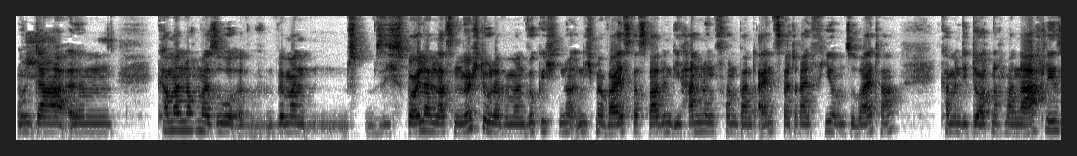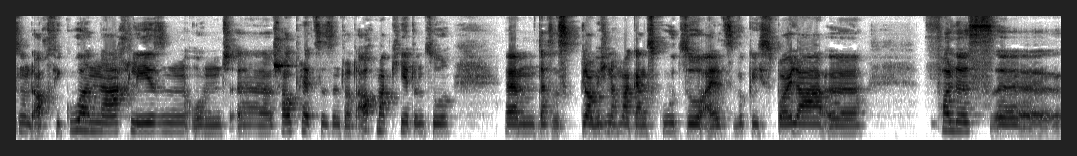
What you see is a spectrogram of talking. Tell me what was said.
Und da ähm, kann man nochmal so, äh, wenn man sich spoilern lassen möchte oder wenn man wirklich nicht mehr weiß, was war denn die Handlung von Band 1, 2, 3, 4 und so weiter, kann man die dort nochmal nachlesen und auch Figuren nachlesen und äh, Schauplätze sind dort auch markiert und so. Ähm, das ist, glaube ich, nochmal ganz gut so als wirklich Spoiler. Äh, volles äh,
